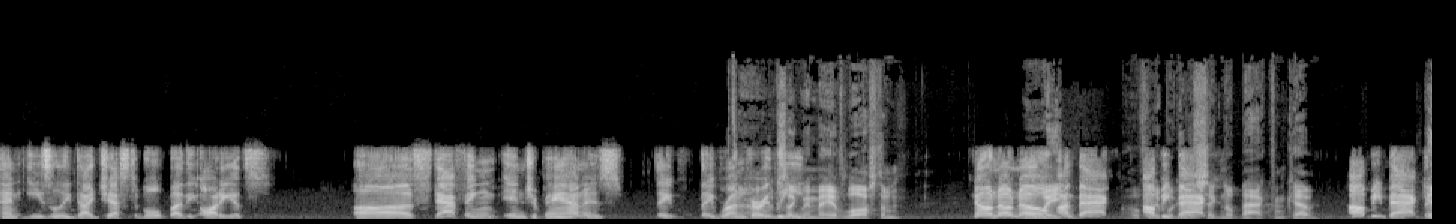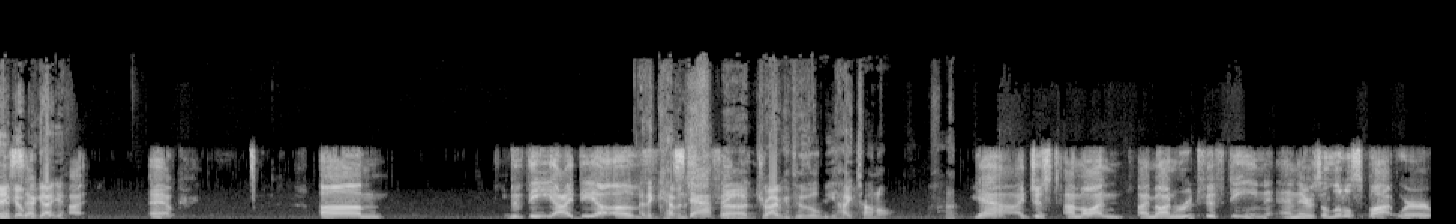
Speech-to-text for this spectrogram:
and easily digestible by the audience. Uh, staffing in Japan is they they run Uh, very looks lean. like we may have lost them. no, no, no. We'll. I'm back. Hopefully, I'll be we'll get a back. signal back from Kevin. I'll be back There in a go, we second. I- okay. Um, the, the idea of I think Kevin's staffing. uh, driving through the Lehigh Tunnel. yeah, I just I'm on I'm on Route 15, and there's a little spot where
